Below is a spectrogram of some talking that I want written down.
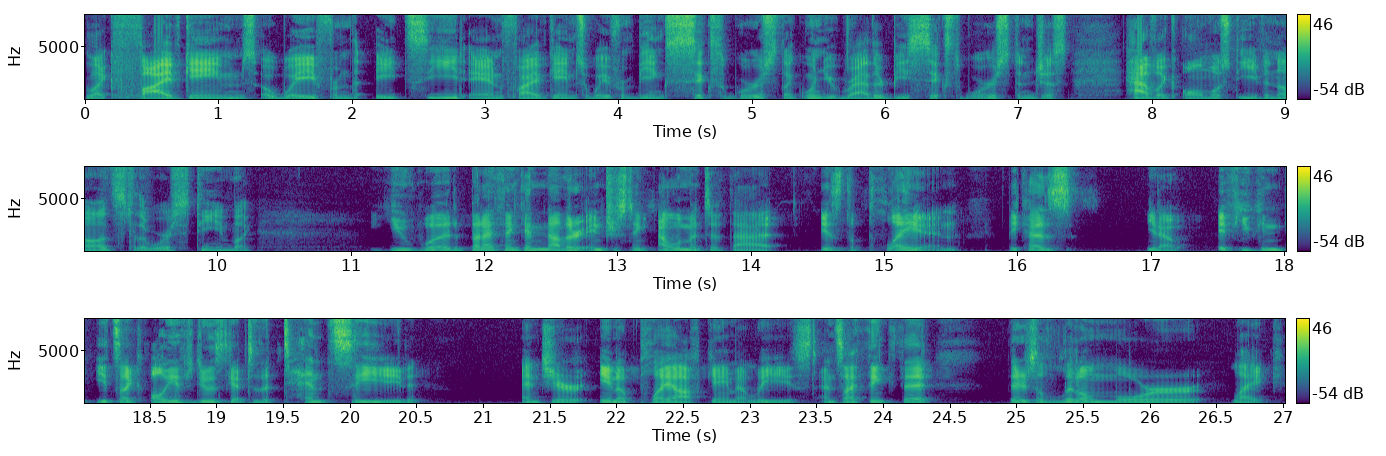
like five games away from the eight seed and five games away from being sixth worst, like wouldn't you rather be sixth worst and just have like almost even odds to the worst team? Like you would, but I think another interesting element of that is the play in because you know if you can, it's like all you have to do is get to the tenth seed and you're in a playoff game at least. And so I think that there's a little more like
